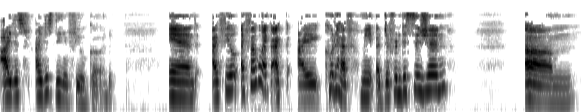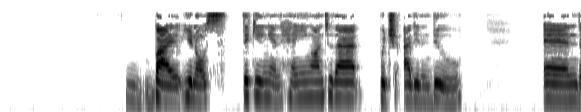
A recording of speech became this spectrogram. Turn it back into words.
I just I just didn't feel good. And I feel I felt like I I could have made a different decision um by you know sticking and hanging on to that which I didn't do. And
